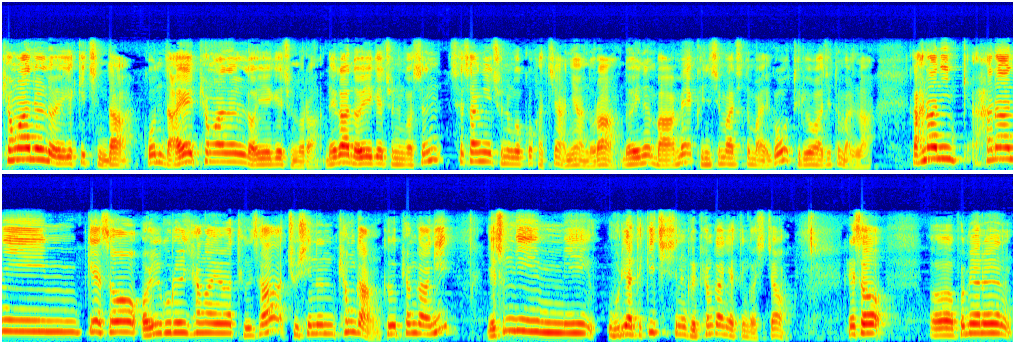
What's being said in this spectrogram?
평안을 너에게 끼친다. 곧 나의 평안을 너희에게 주노라. 내가 너희에게 주는 것은 세상이 주는 것과 같지 아니하노라. 너희는 마음에 근심하지도 말고 두려워하지도 말라. 그러니까 하나님 하나님께서 얼굴을 향하여 드사 주시는 평강, 그 평강이 예수님이 우리한테 끼치시는 그 평강이었던 것이죠. 그래서 어, 보면은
